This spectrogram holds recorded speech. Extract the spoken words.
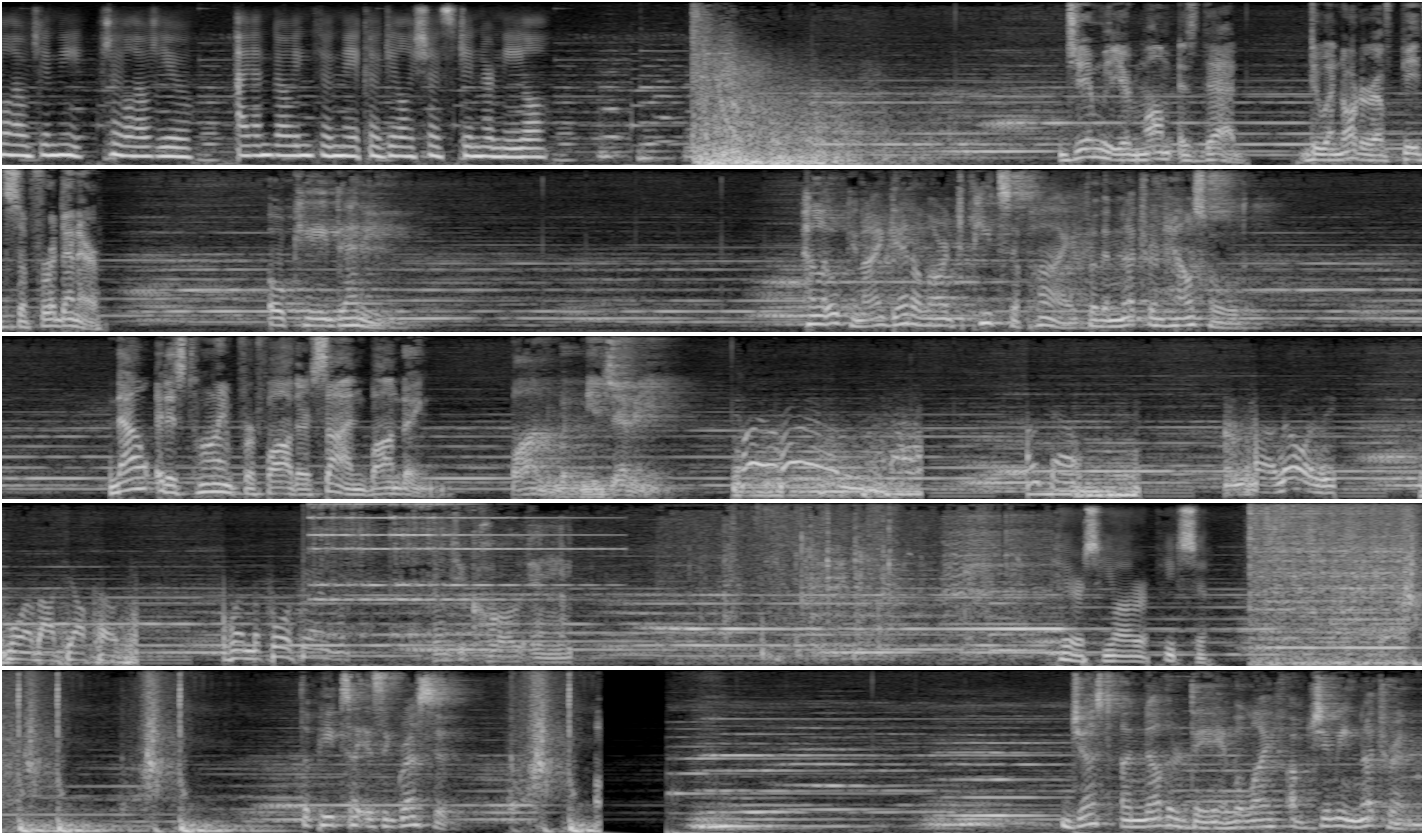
Hello Jimmy, hello you. I am going to make a delicious dinner meal. Jimmy, your mom is dead. Do an order of pizza for dinner. Okay daddy. Hello can I get a large pizza pie for the Nutrin household? Now it is time for father-son bonding. Bond with me, Jimmy. No one's e- more about gel coat. When the fourth round was Don't you call in Here's your pizza. The pizza is aggressive. Just another day in the life of Jimmy Nutrin.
